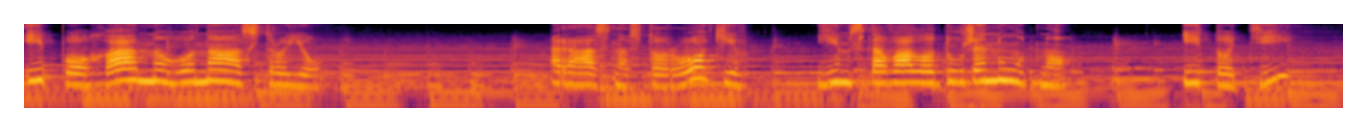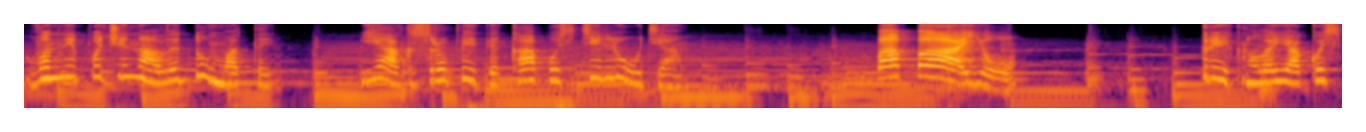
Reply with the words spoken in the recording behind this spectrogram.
і поганого настрою. Раз на сто років їм ставало дуже нудно, і тоді вони починали думати, як зробити капості людям. Бабаю. крикнула якось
